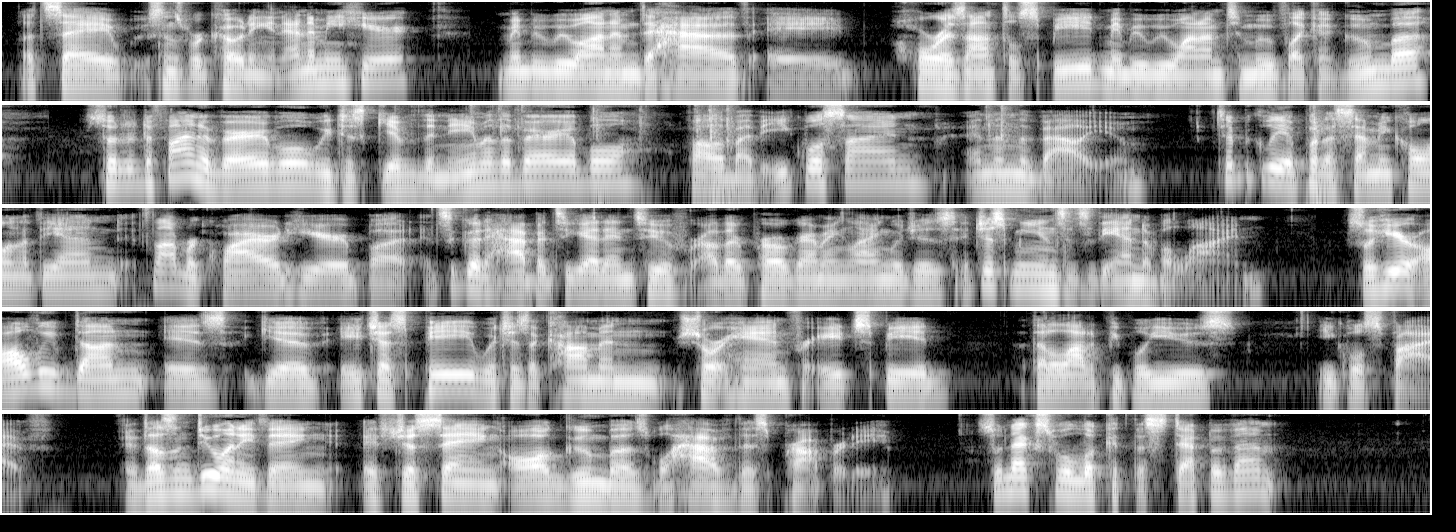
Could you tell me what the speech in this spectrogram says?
Let's say, since we're coding an enemy here, maybe we want him to have a horizontal speed, maybe we want him to move like a Goomba, so to define a variable, we just give the name of the variable, followed by the equal sign, and then the value. Typically I put a semicolon at the end. It's not required here, but it's a good habit to get into for other programming languages. It just means it's the end of a line. So here all we've done is give HSP, which is a common shorthand for H speed that a lot of people use, equals 5. It doesn't do anything, it's just saying all Goombas will have this property. So next we'll look at the step event.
